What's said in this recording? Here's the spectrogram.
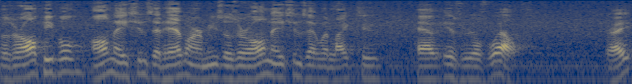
Those are all people, all nations that have armies. Those are all nations that would like to have Israel's wealth. Right?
